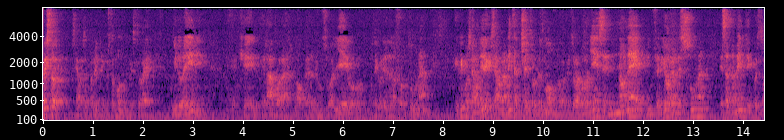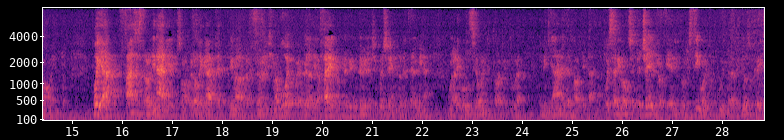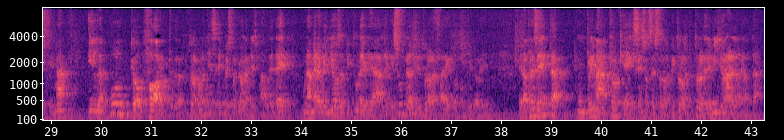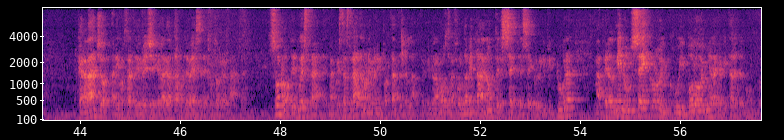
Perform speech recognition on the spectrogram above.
questo, siamo esattamente in questo punto, questo è Guido Reni eh, che elabora l'opera di un suo allievo, Allegoria della Fortuna, e qui possiamo dire che siamo veramente al centro del mondo, la pittura bolognese non è inferiore a nessuna esattamente in questo momento. Poi ha fasi straordinarie, che sono però legate prima all'apparizione di Cimabue poi a quella di Raffaello, che arriva nel 1500 e determina una rivoluzione in tutta la pittura emiliana e del nord Italia. Poi si arriva a un Settecento che è ricco di stimoli, per cui il meraviglioso Crespi, ma il punto forte della pittura bolognese è questo che ho alle mie spalle ed è una meravigliosa pittura ideale che supera addirittura Raffaello con Guido Reni e rappresenta un primato che è il senso stesso della pittura, la pittura deve migliorare la realtà. Caravaggio ha dimostrato invece che la realtà poteva essere fotografata. Sono le due strade, ma questa strada non è meno importante dell'altra, quindi una mostra fondamentale non per sette secoli di pittura, ma per almeno un secolo in cui Bologna è la capitale del mondo.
